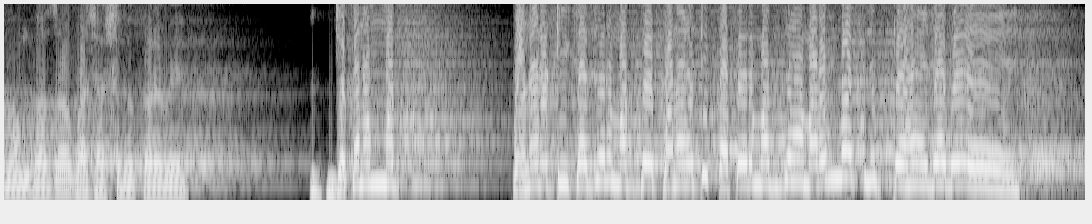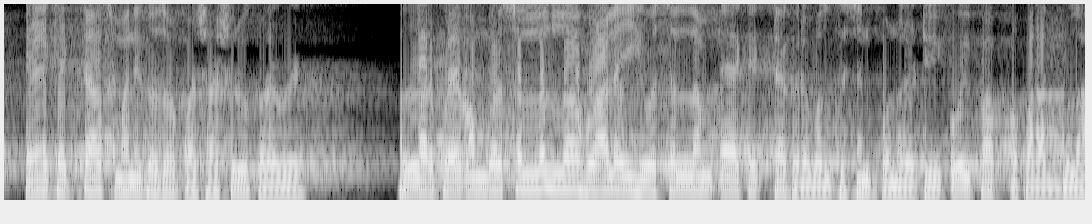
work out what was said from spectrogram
এবং গজব আসা শুরু করবে। যখন উম্মত পনেরোটি কাজের মধ্যে, পনেরোটি পাপের মধ্যে আমার উম্মত লিপ্ত হয়ে যাবে, এক একটা আসমানি গজব আসা শুরু করবে। আল্লাহর পয়গম্বর সাল্লাল্লাহু আলাইহি ওসাল্লাম এক একটা করে বলতেছেন পনেরোটি ওই পাপ অপরাধগুলা।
